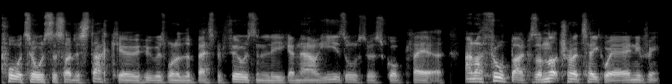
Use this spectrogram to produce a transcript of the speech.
Porto also signed Eustáquio, who was one of the best midfielders in the league, and now he is also a squad player. And I feel bad because I'm not trying to take away anything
